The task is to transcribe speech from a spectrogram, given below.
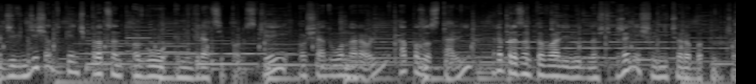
95% ogółu emigracji polskiej osiadło na roli, a pozostali reprezentowali ludność rzemieślniczo-robotniczą.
